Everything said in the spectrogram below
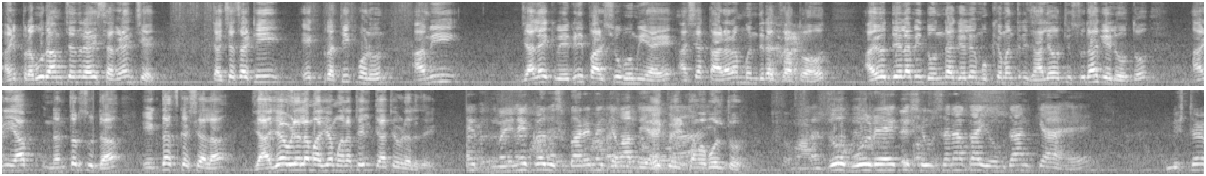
आणि प्रभू रामचंद्र हे सगळ्यांचे आहेत. त्याच्यासाठी एक प्रतीक म्हणून आम्ही ज्याला एक वेगळी पार्श्वभूमी आहे अशा काळाराम मंदिरात जातो आहोत. अयोध्येला मी दोनदा गेलो मुख्यमंत्री झाल्यावरती सुद्धा गेलो होतो. आणि या नंतर सुद्धा एकदाच कशाला ज्या ज्या वेळेला माझ्या मनात येईल त्या त्या वेळेला जाईल. मैंने कल इस बारे में जवाब दिया एक मिनिट थांबा बोलतो. जो बोल रहे हैं कि शिवसेना का योगदान क्या है मिस्टर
